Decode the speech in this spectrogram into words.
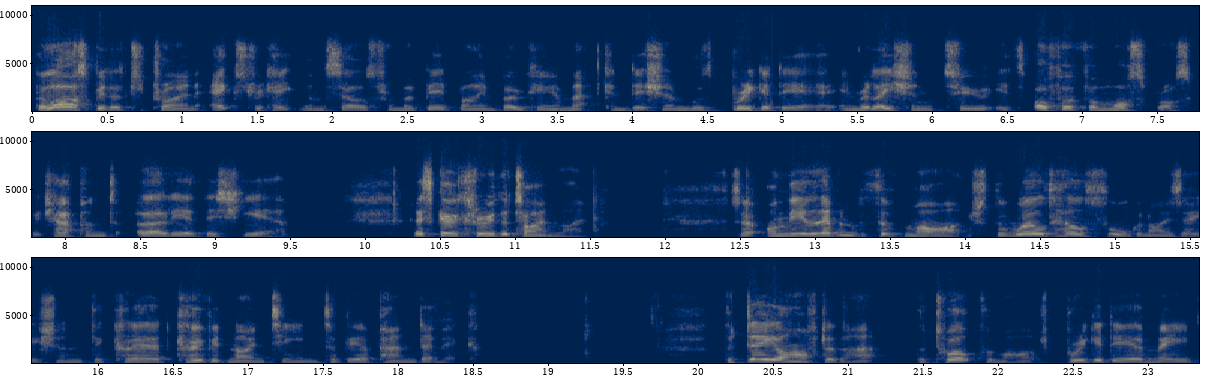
The last bidder to try and extricate themselves from a bid by invoking a MAC condition was Brigadier in relation to its offer for Moss Bros, which happened earlier this year. Let's go through the timeline. So, on the 11th of March, the World Health Organization declared COVID 19 to be a pandemic. The day after that, the 12th of March, Brigadier made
